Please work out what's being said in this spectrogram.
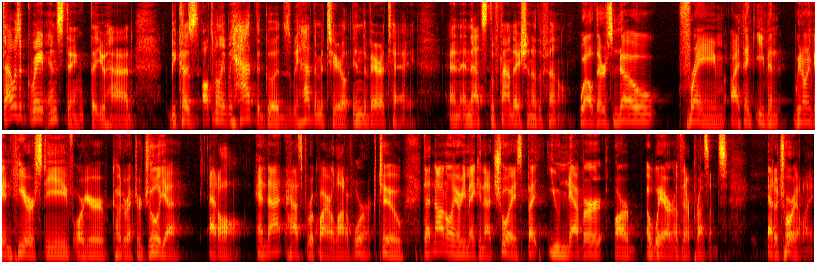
that was a great instinct that you had because ultimately we had the goods, we had the material in the verite. And, and that's the foundation of the film. Well, there's no frame. I think even we don't even hear Steve or your co-director Julia at all. And that has to require a lot of work too. That not only are you making that choice, but you never are aware of their presence editorially.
